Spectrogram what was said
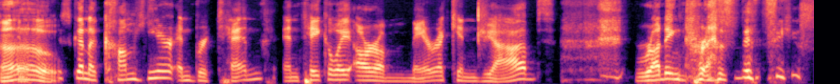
Oh, He's gonna come here and pretend and take away our American jobs, running presidencies.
